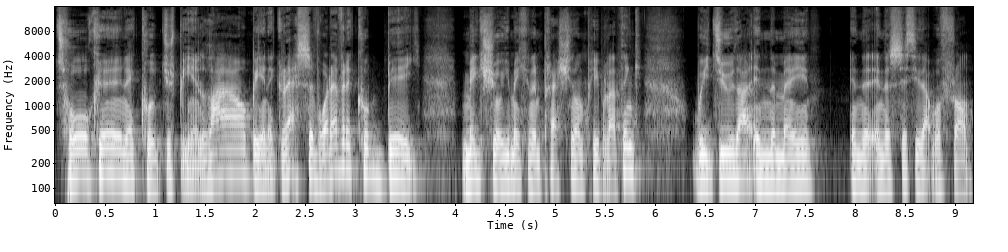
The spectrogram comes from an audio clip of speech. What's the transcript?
talking, it could just being loud, being aggressive, whatever it could be. Make sure you make an impression on people. I think we do that in the main, in the in the city that we're from.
